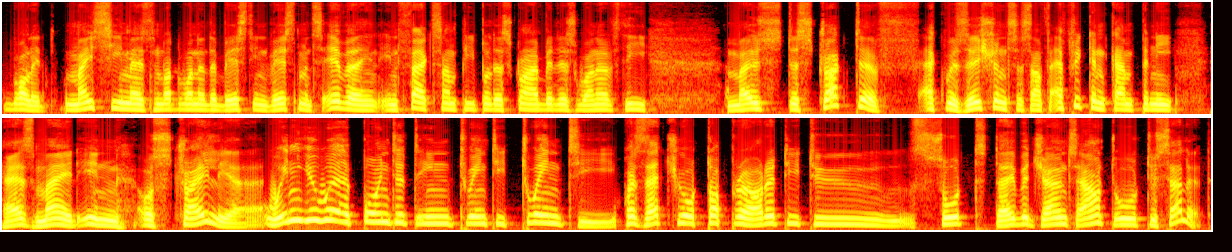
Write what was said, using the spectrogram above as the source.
Well, it may seem as not one of the best investments ever. In, in fact, some people describe it as one of the most destructive acquisitions a South African company has made in Australia. When you were appointed in 2020, was that your top priority to sort David Jones out or to sell it?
